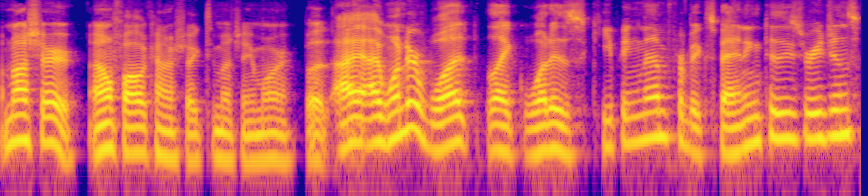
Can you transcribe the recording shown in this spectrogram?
I'm not sure. I don't follow Counter Strike too much anymore, but I, I wonder what like what is keeping them from expanding to these regions.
